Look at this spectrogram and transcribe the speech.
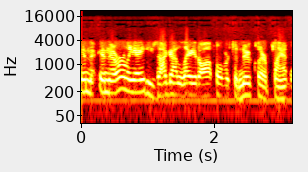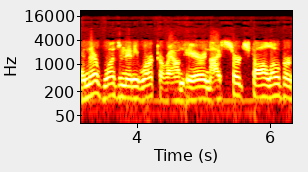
in the in the early '80s, I got laid off over the nuclear plant, and there wasn't any work around here. And I searched all over,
